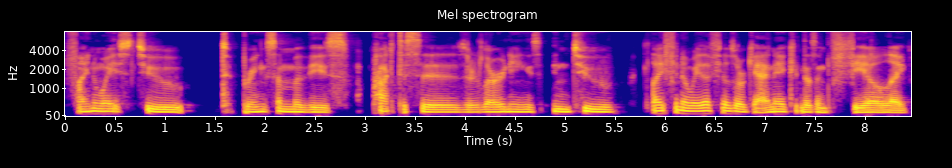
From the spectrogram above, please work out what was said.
find ways to to bring some of these practices or learnings into life in a way that feels organic and doesn't feel like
